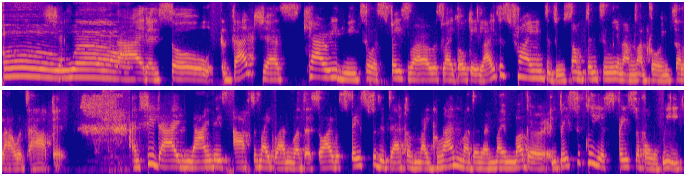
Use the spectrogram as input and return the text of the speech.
Oh, wow. Died. And so that just carried me to a space where I was like, okay, life is trying to do something to me and I'm not going to allow it to happen. And she died nine days after my grandmother. So I was faced with the death of my grandmother and my mother in basically a space of a week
